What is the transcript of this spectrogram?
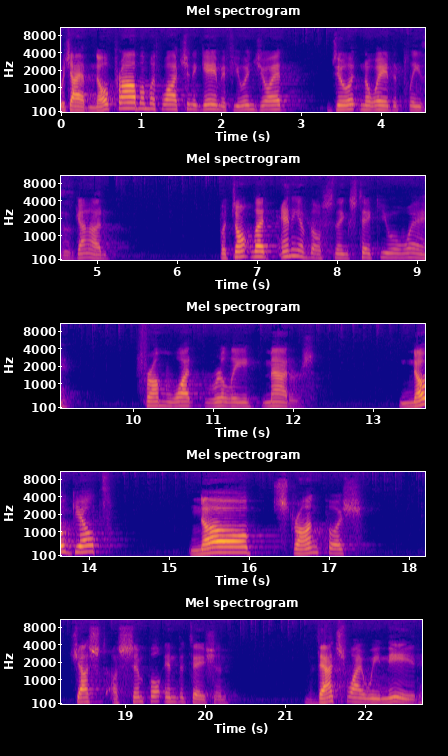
which I have no problem with watching a game. If you enjoy it, do it in a way that pleases God. But don't let any of those things take you away from what really matters. No guilt, no strong push, just a simple invitation. That's why we need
